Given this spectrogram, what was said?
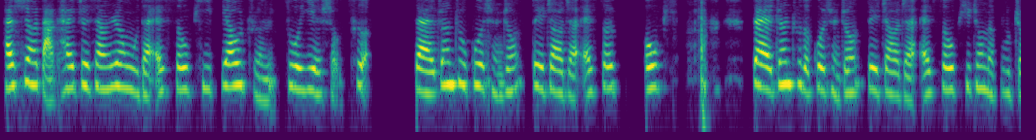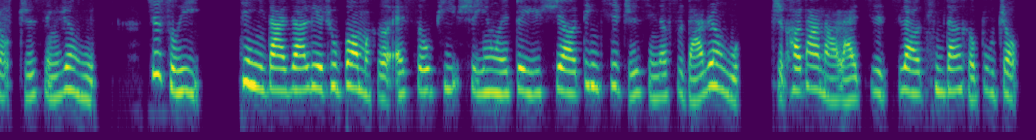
还需要打开这项任务的 SOP 标准作业手册，在专注过程中对照着 SOP，在专注的过程中对照着 SOP 中的步骤执行任务。之所以建议大家列出 BOM 和 SOP，是因为对于需要定期执行的复杂任务，只靠大脑来记资料清单和步骤，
